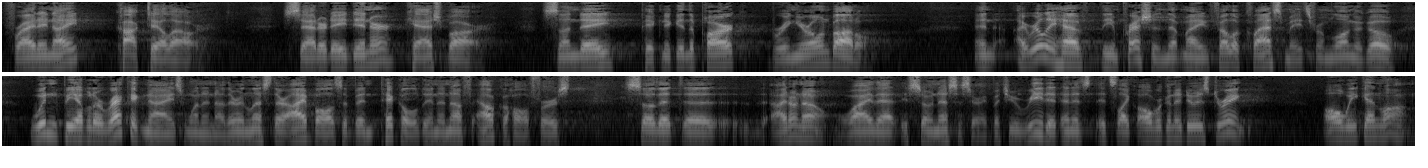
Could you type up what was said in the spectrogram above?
Friday night, cocktail hour. Saturday dinner, cash bar. Sunday, picnic in the park, bring your own bottle. And I really have the impression that my fellow classmates from long ago wouldn't be able to recognize one another unless their eyeballs have been pickled in enough alcohol first so that uh, I don't know why that is so necessary. But you read it, and it's, it's like all we're going to do is drink all weekend long.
